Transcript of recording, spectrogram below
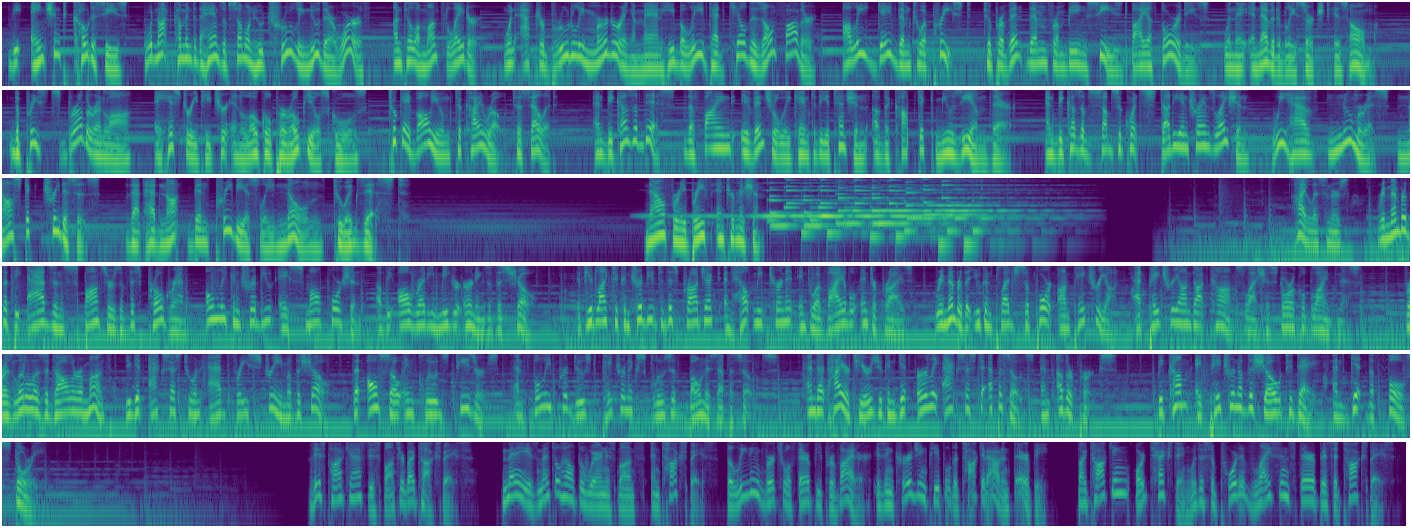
The ancient codices would not come into the hands of someone who truly knew their worth until a month later, when, after brutally murdering a man he believed had killed his own father, Ali gave them to a priest to prevent them from being seized by authorities when they inevitably searched his home. The priest's brother in law, a history teacher in local parochial schools, took a volume to Cairo to sell it. And because of this, the find eventually came to the attention of the Coptic Museum there. And because of subsequent study and translation, we have numerous Gnostic treatises that had not been previously known to exist. Now for a brief intermission. Hi, listeners. Remember that the ads and sponsors of this program only contribute a small portion of the already meager earnings of this show. If you'd like to contribute to this project and help me turn it into a viable enterprise, remember that you can pledge support on Patreon at patreon.com slash historicalblindness. For as little as a dollar a month, you get access to an ad-free stream of the show that also includes teasers and fully produced patron-exclusive bonus episodes. And at higher tiers, you can get early access to episodes and other perks. Become a patron of the show today and get the full story. This podcast is sponsored by Talkspace. May is Mental Health Awareness Month, and Talkspace, the leading virtual therapy provider, is encouraging people to talk it out in therapy. By talking or texting with a supportive licensed therapist at Talkspace,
